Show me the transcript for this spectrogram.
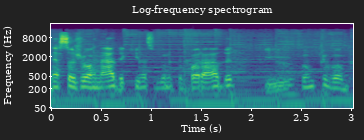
nessa jornada aqui na segunda temporada. E vamos que vamos.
